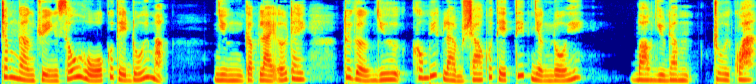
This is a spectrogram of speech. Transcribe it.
Trăm ngàn chuyện xấu hổ có thể đối mặt. Nhưng gặp lại ở đây, Tôi gần như không biết làm sao có thể tiếp nhận nổi. Bao nhiêu năm trôi qua?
